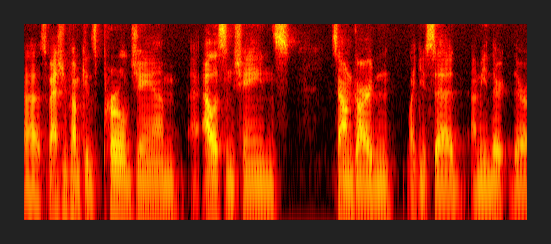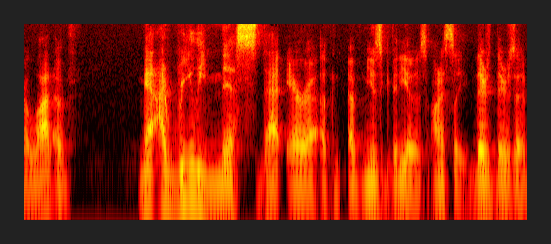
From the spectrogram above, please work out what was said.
uh, Smashing Pumpkins, Pearl Jam, uh, Alice in Chains, Soundgarden. Like you said, I mean, there there are a lot of man. I really miss that era of of music videos. Honestly, there's there's a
